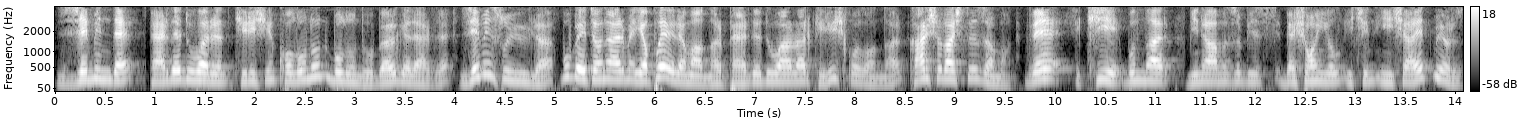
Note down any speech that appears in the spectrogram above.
zeminde perde duvarın, kirişin, kolonun bulunduğu bölgelerde zemin suyuyla bu betonerme yapı elemanları, perde duvarlar, kiriş kolonlar karşılaştığı zaman ve ki bunlar binamızı biz 5-10 yıl için inşa etmiyoruz.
